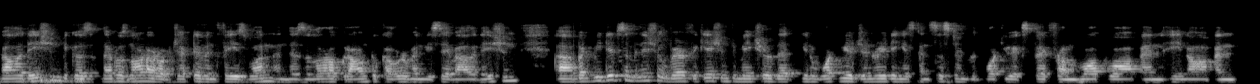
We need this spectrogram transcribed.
validation because that was not our objective in phase one, and there's a lot of ground to cover when we say validation. Uh, but we did some initial verification to make sure that you know what we are generating is consistent with what you expect from WOP WOP and ANOPP, and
